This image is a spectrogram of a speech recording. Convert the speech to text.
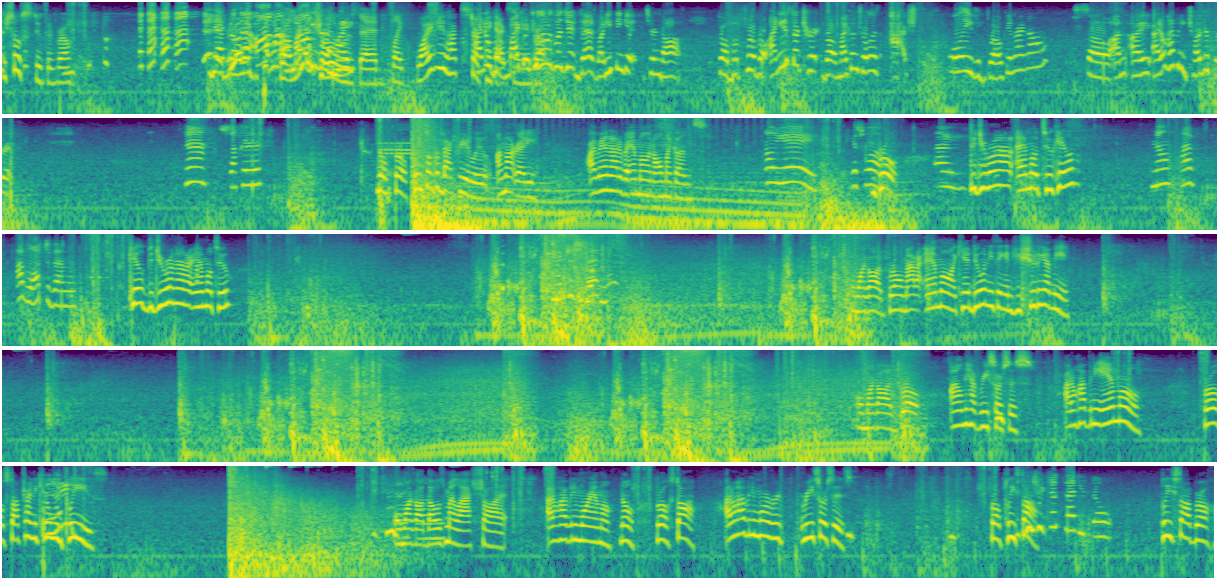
You're so stupid, bro. Yeah, bro. You Like someone Bro, my controller my- was dead. Like, why did you have to start I know, bro. My pickaxing me, controller bro? was legit dead. Why do you think it turned off? Bro, but for real, bro, I need to start turn. Bro, my controller is actually broken right now. So I'm I I don't have any charger for it. Huh, sucker. No, No, bro, please don't come back for your loot. I'm not ready. I ran out of ammo and all my guns. Oh yay! Guess what? Bro, I did you run out of ammo too, Caleb? no, I've I've lots of ammo. Caleb, did you run out of ammo too? I just said Oh my god, bro, I'm out of ammo. I can't do anything and he's shooting at me. My god, bro. I only have resources. I don't have any ammo. Bro, stop trying to kill me, please. Oh my god, that was my last shot. I don't have any more ammo. No, bro, stop. I don't have any more re resources. Bro, please stop. you just said you don't. Please stop, bro.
